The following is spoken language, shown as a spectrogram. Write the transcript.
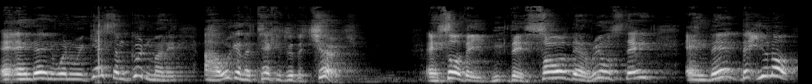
And, and then when we get some good money, uh, we're going to take it to the church. And so they, they sold their real estate, and then, they, you know,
